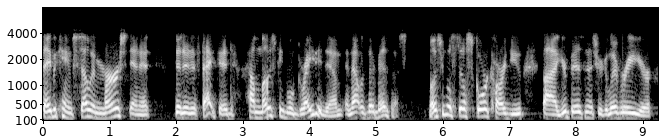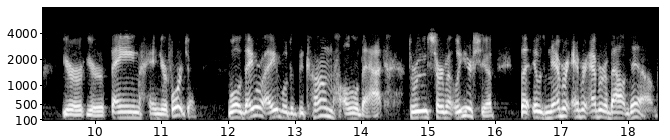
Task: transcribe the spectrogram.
they became so immersed in it that it affected how most people graded them, and that was their business. Most people still scorecard you by your business, your delivery, your your your fame and your fortune. Well, they were able to become all of that through servant leadership, but it was never ever ever about them.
